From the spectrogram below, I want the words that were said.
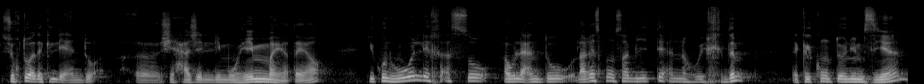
surtout هذاك اللي عنده آه، شي حاجة اللي مهمة يعطيها كيكون هو اللي خاصو أو لا عنده la responsabilité أنه يخدم داك ال contenu مزيان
